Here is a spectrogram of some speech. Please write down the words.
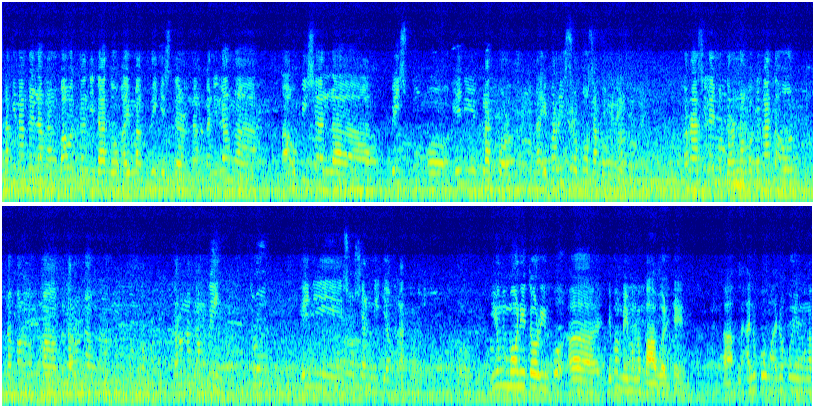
na kinakailangan ang bawat kandidato ay mag-register ng kanilang ah, ah, official ah, Facebook o any platform na iparehistro po sa COMELEC. Para sila ay magkaroon ng pagkakataon na pang magkaroon ng um, magkaroon ng campaign through any social media platform. Yung monitoring po, ah, di ba may mga bawal din? Ah, ano po ano po yung mga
